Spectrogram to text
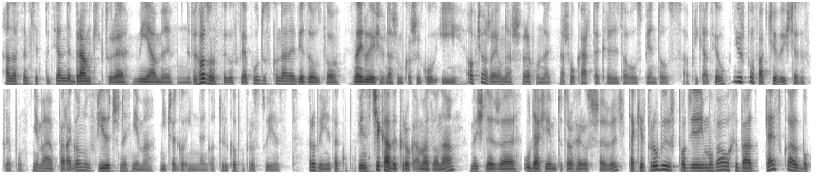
a następnie specjalne bramki, które mijamy wychodząc z tego sklepu, doskonale wiedzą, co znajduje się w naszym koszyku i obciążają nasz rachunek, naszą kartę kredytową spiętą z aplikacją już po fakcie wyjścia ze sklepu. Nie ma paragonów fizycznych, nie ma niczego innego, tylko po prostu jest robienie zakupów. Więc ciekawy krok Amazona. Myślę, że uda się im to trochę rozszerzyć. Takie próby już podejmowało chyba Tesco albo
